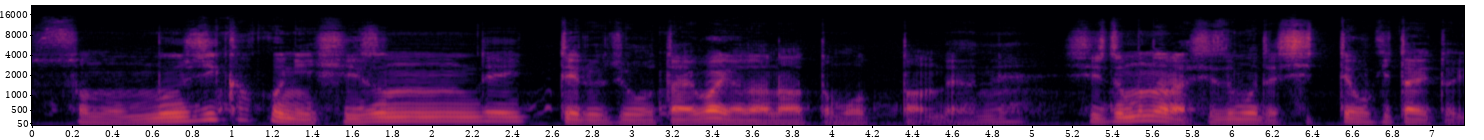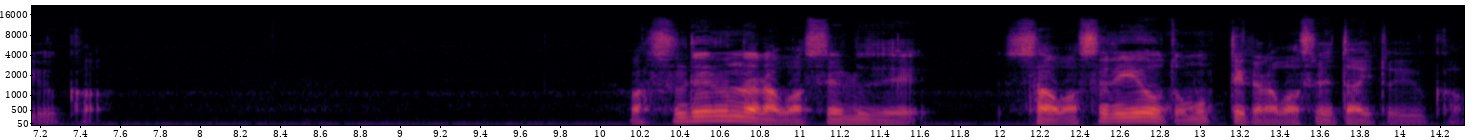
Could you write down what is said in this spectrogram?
その無自覚に沈んでいってる状態は嫌だなと思ったんだよね沈むなら沈むで知っておきたいというか忘れるなら忘れるでさあ忘れようと思ってから忘れたいというか。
